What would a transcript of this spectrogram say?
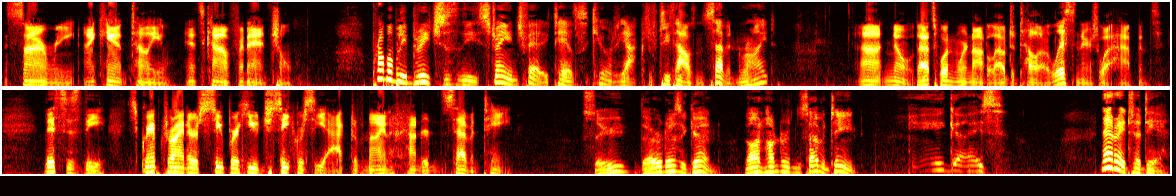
sorry, I can't tell you. It's confidential. Probably breaches the Strange Fairy Tale Security Act of 2007, right? Uh, no, that's when we're not allowed to tell our listeners what happens. This is the Scriptwriters Super Huge Secrecy Act of 917. See, there it is again. 917. Hey, guys. Narrator dear,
